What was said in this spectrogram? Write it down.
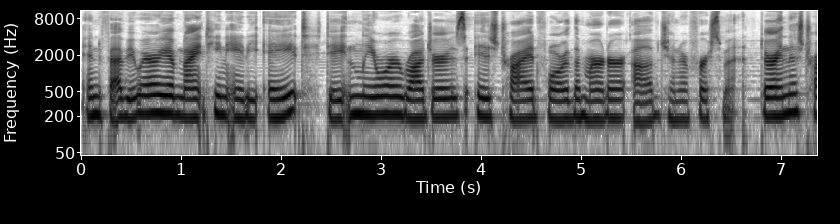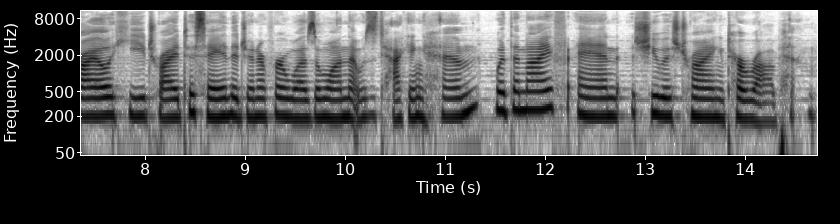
In February of 1988, Dayton Leroy Rogers is tried for the murder of Jennifer Smith. During this trial, he tried to say that Jennifer was the one that was attacking him with a knife and she was trying to rob him.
